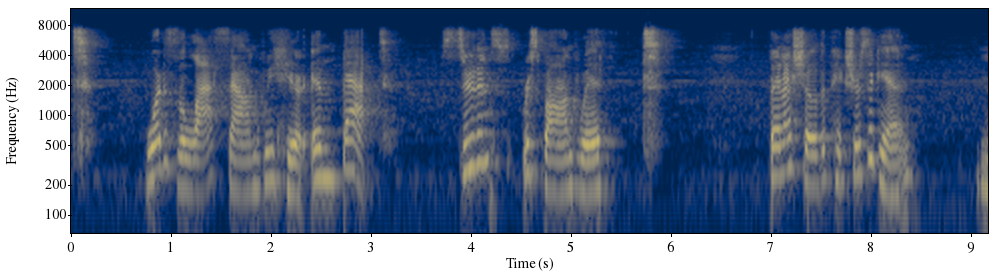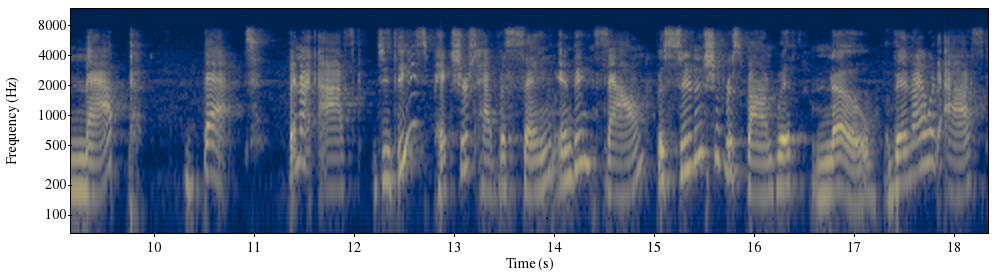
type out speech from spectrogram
t. What is the last sound we hear in bat? Students respond with t. Then I show the pictures again. Map, bat. Then I ask, do these pictures have the same ending sound? The students should respond with no. Then I would ask,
